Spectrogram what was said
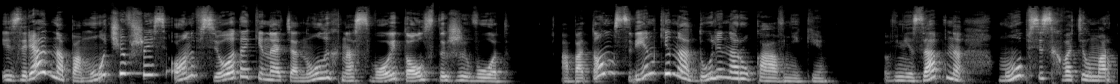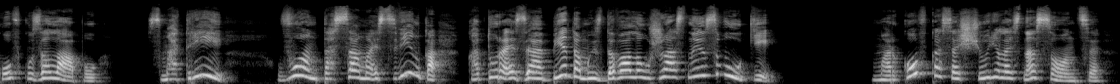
изрядно помучившись, он все-таки натянул их на свой толстый живот. А потом свинки надули на рукавники. Внезапно Мопси схватил морковку за лапу. «Смотри, вон та самая свинка, которая за обедом издавала ужасные звуки!» Морковка сощурилась на солнце –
